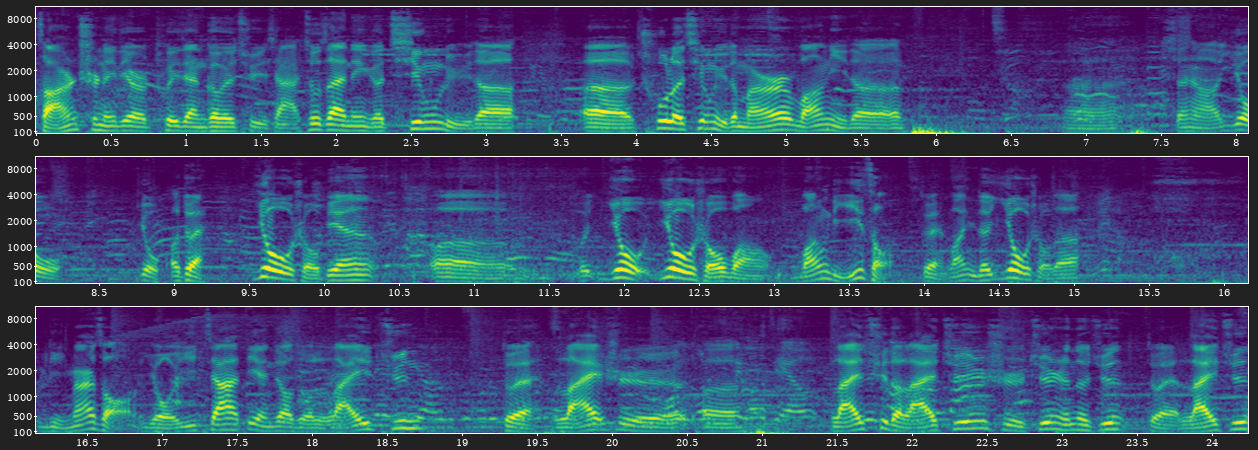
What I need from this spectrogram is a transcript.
早上吃那地儿推荐各位去一下，就在那个青旅的，呃，出了青旅的门儿往你的，呃，想想啊，右右哦对，右手边，呃。右右手往往里走，对，往你的右手的里面走，有一家店叫做来军，对，来是呃来去的来，军是军人的军，对，来军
